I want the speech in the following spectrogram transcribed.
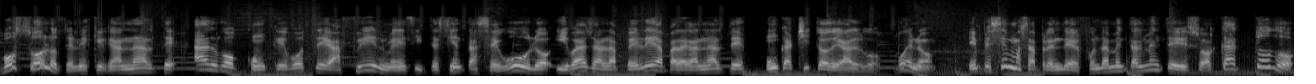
Vos solo tenés que ganarte algo con que vos te afirmes y te sientas seguro y vayas a la pelea para ganarte un cachito de algo. Bueno, empecemos a aprender fundamentalmente eso. Acá todo,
